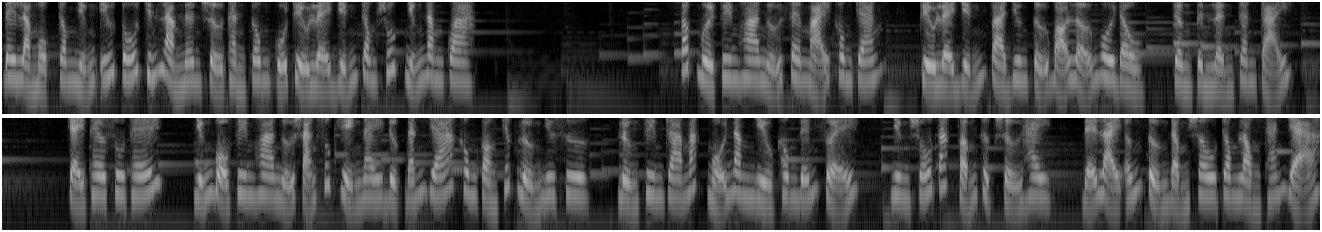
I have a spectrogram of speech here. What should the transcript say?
đây là một trong những yếu tố chính làm nên sự thành công của Triệu Lệ Dĩnh trong suốt những năm qua. Top 10 phim hoa ngữ xem mãi không chán, Triệu Lệ Dĩnh và Dương Tử bỏ lỡ ngôi đầu, Trần Tình lệnh tranh cãi. Chạy theo xu thế, những bộ phim hoa ngữ sản xuất hiện nay được đánh giá không còn chất lượng như xưa, lượng phim ra mắt mỗi năm nhiều không đếm xuể, nhưng số tác phẩm thực sự hay, để lại ấn tượng đậm sâu trong lòng khán giả,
